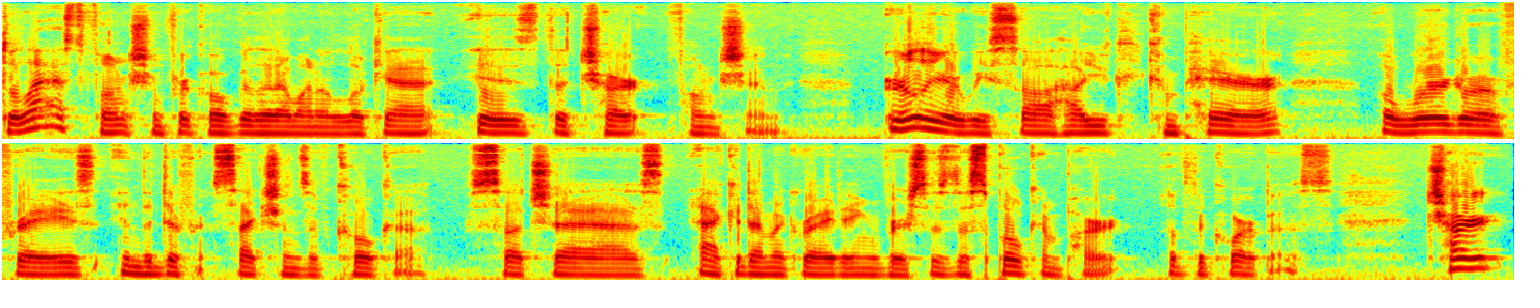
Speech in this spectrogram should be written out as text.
The last function for COCA that I want to look at is the chart function. Earlier we saw how you could compare a word or a phrase in the different sections of COCA, such as academic writing versus the spoken part of the corpus. Chart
